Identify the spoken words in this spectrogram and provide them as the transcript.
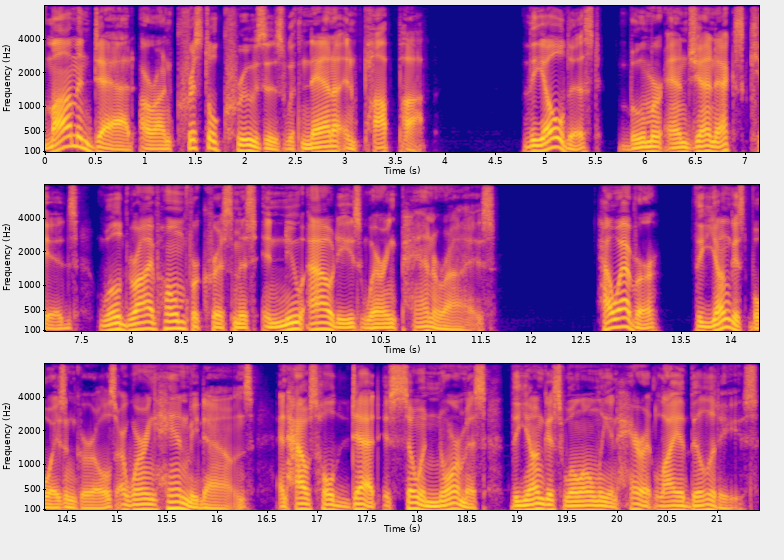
Mom and dad are on crystal cruises with Nana and Pop Pop. The oldest, Boomer and Gen X kids, will drive home for Christmas in new Audis wearing Panerais. However, the youngest boys and girls are wearing hand me downs, and household debt is so enormous the youngest will only inherit liabilities.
